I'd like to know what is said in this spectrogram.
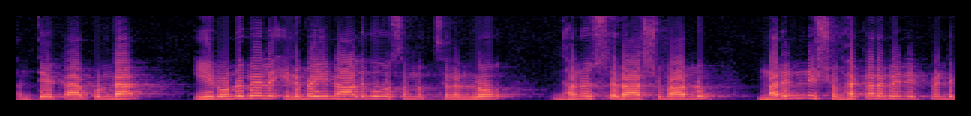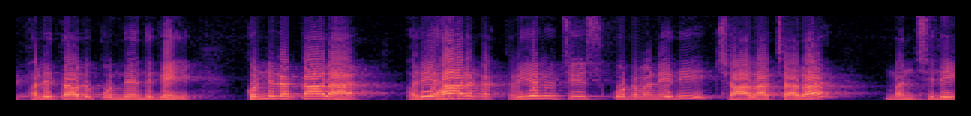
అంతేకాకుండా ఈ రెండు వేల ఇరవై నాలుగవ సంవత్సరంలో ధనుస్సు రాశి వారు మరిన్ని శుభకరమైనటువంటి ఫలితాలు పొందేందుకై కొన్ని రకాల పరిహారక క్రియలు చేసుకోవటం అనేది చాలా చాలా మంచిది.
